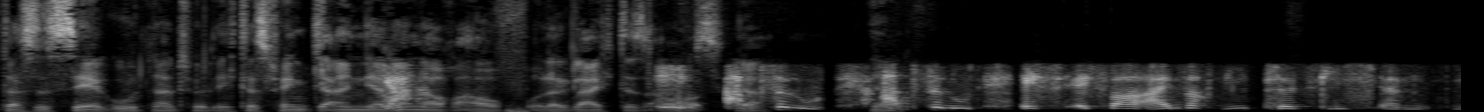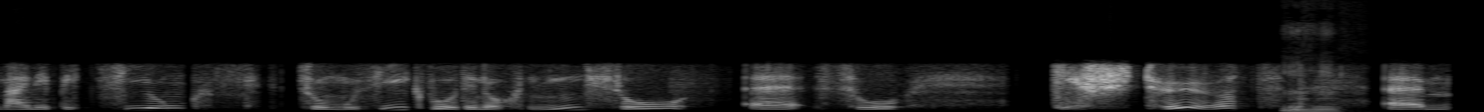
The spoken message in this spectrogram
Das ist sehr gut natürlich. Das fängt einen ja, ja dann auch auf oder gleicht das aus. Absolut, ja. absolut. Es, es war einfach wie plötzlich ähm, meine Beziehung zur Musik wurde noch nie so, äh, so gestört mhm. ähm, äh,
